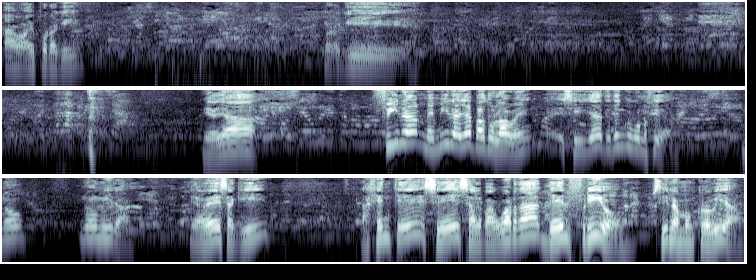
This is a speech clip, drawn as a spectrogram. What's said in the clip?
Vamos a ver por aquí. Por aquí. Mira, ya. Fina me mira ya para otro lado, ¿eh? Si ya te tengo conocida. No, no mira. Ya ves, aquí la gente se salvaguarda del frío. Sí, la Monclovía.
